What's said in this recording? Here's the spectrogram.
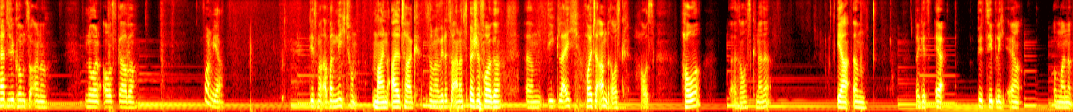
Herzlich willkommen zu einer neuen Ausgabe von mir. Diesmal aber nicht von meinem Alltag, sondern wieder zu einer Special-Folge, ähm, die gleich heute Abend raus, raus haue, äh, rausknalle. Ja, ähm, da geht's eher bezüglich eher um meine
